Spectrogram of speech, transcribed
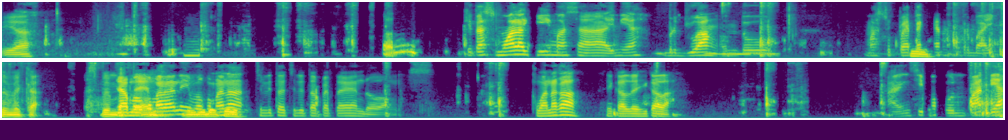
Iya. Kita semua lagi masa ini ya berjuang untuk masuk PTN terbaik. Itu BK. SBMPTN. Ya mau ke mana nih? Mau 2020. ke mana? Cerita-cerita PTN dong. Ke mana kah? Hikal deh hikal lah. Aing sih mau unpad ya.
